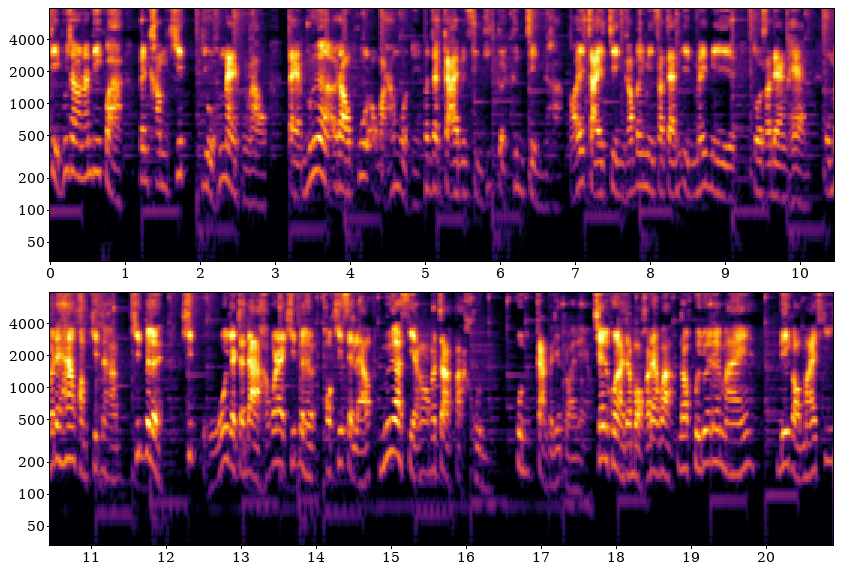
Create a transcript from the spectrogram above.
สิผู้ชายคนนั้นดีกว่า เป็นคำคิดอยู่ข้างในของเรา แต่เมื่อเราพูดออกมาทั้งหมดเนี่ยมันจะกลายเป็นสิ่งที่เกิดขึ้นจริงนะครับต่อให้ใจจริงครับไม่มีสแตนด์อินไม่มีตัวแสดงแทน ผมไม่ได้ห้ามความคิดนะครับ คิดไปเลย คิดโอ้โหอยากจะด่าเขาก็ได้คิดไปเลยพอคิดเสร็จแล้ว เมื่อเสียงออกมาจากปากคุณคุณกันไปเรียบร้อยแล้ว เช่นคุณอาจจะบอกเขาได้ว่า เราคุยด้วยได้ไหม ดีกว่าไหมที่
